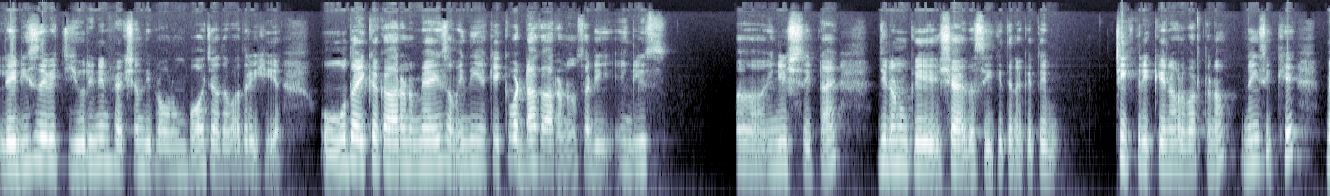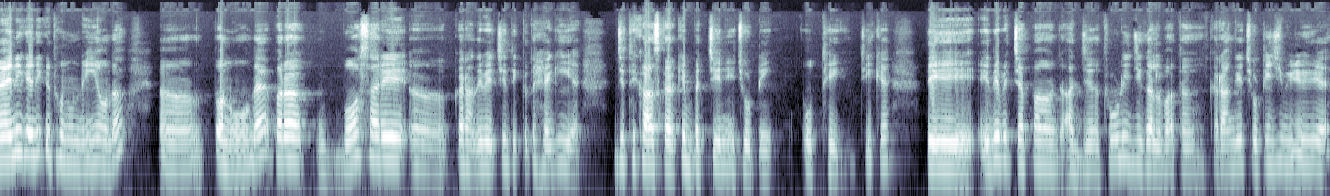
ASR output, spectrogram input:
ਲੇਡੀਜ਼ ਦੇ ਵਿੱਚ ਯੂਰਿਨ ਇਨਫੈਕਸ਼ਨ ਦੀ ਪ੍ਰੋਬਲਮ ਬਹੁਤ ਜ਼ਿਆਦਾ ਵੱਧ ਰਹੀ ਹੈ। ਉਹਦਾ ਇੱਕ ਕਾਰਨ ਮੈਂ ਇਹ ਸਮਝਦੀ ਹਾਂ ਕਿ ਇੱਕ ਵੱਡਾ ਕਾਰਨ ਸਾਡੀ ਇੰਗਲਿਸ਼ ਇੰਗਲਿਸ਼ ਸੀਟਾਂ ਹੈ, ਜਿਨ੍ਹਾਂ ਨੂੰ ਕਿ ਸ਼ਾਇਦ ਅਸੀਂ ਕਿਤੇ ਨਾ ਕਿਤੇ ਠੀਕ ਤਰੀਕੇ ਨਾਲ ਵਰਤਣਾ ਨਹੀਂ ਸਿੱਖੇ। ਮੈਂ ਇਹ ਨਹੀਂ ਕਹਿੰਦੀ ਕਿ ਤੁਹਾਨੂੰ ਨਹੀਂ ਆਉਂਦਾ ਤੁਹਾਨੂੰ ਆਉਂਦਾ ਪਰ ਬਹੁਤ ਸਾਰੇ ਘਰਾਂ ਦੇ ਵਿੱਚ ਇਹ ਦਿੱਕਤ ਹੈਗੀ ਹੈ, ਜਿੱਥੇ ਖਾਸ ਕਰਕੇ ਬੱਚੇ ਨੇ ਛੋਟੇ। ਉੱਥੇ ਠੀਕ ਹੈ। ਤੇ ਇਹਦੇ ਵਿੱਚ ਆਪਾਂ ਅੱਜ ਥੋੜੀ ਜੀ ਗੱਲਬਾਤ ਕਰਾਂਗੇ, ਛੋਟੀ ਜੀ ਵੀਡੀਓ ਹੈ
